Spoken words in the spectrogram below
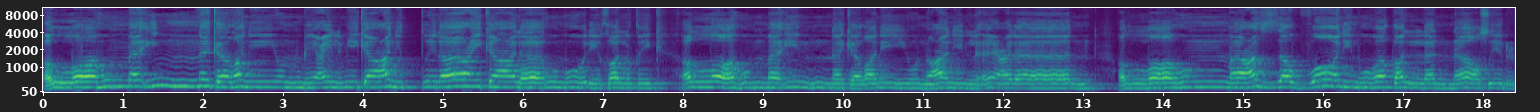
اللهم إنك غني بعلمك عن اطلاعك على أمور خلقك. اللهم إنك غني عن الإعلان. اللهم عز الظالم وقل الناصر.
